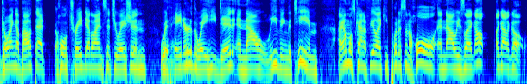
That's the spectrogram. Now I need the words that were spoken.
going about that whole trade deadline situation with Hader the way he did and now leaving the team? I almost kind of feel like he put us in a hole and now he's like, "Oh, I got to go."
